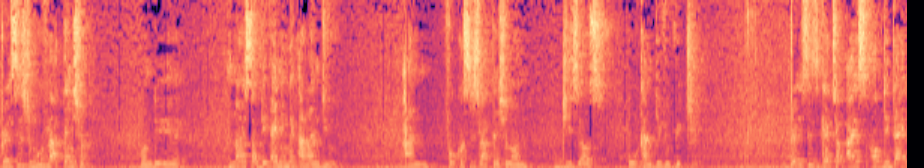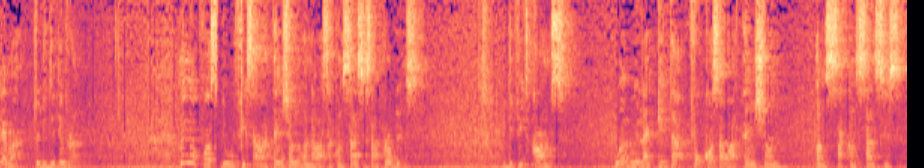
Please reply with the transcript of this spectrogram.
Praises remove your attention from the noise of the enemy around you and focuses your attention on Jesus who can give you victory. Praises get your eyes off the dilemma to the deliverer. Many of us will fix our attention on our circumstances and problems. Defeat comes when we, like Peter, focus our attention on circumstances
